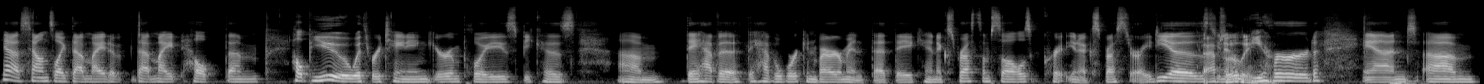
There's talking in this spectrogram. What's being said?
Yeah, sounds like that might have that might help them help you with retaining your employees because um, they have a they have a work environment that they can express themselves, you know, express their ideas, Absolutely. you know, be heard, and um,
